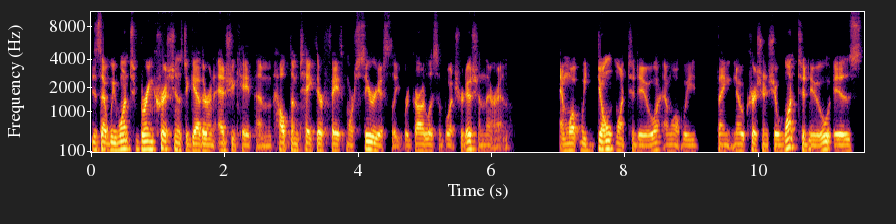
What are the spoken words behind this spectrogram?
is that we want to bring Christians together and educate them, help them take their faith more seriously, regardless of what tradition they're in. And what we don't want to do, and what we think no Christian should want to do, is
